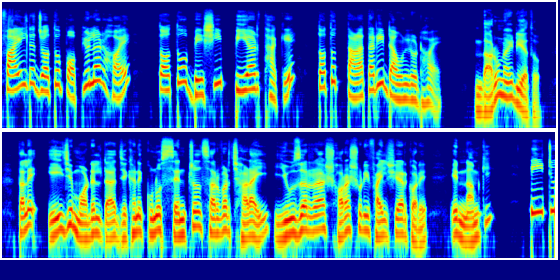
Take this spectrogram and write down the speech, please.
ফাইলটা যত পপুলার হয় তত বেশি পিয়ার থাকে তত তাড়াতাড়ি ডাউনলোড হয়। দারুণ আইডিয়া তো। তাহলে এই যে মডেলটা যেখানে কোনো সেন্ট্রাল সার্ভার ছাড়াই ইউজাররা সরাসরি ফাইল শেয়ার করে এর নাম কি? পি টু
